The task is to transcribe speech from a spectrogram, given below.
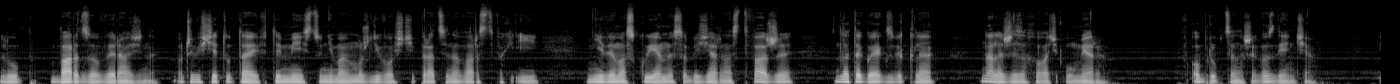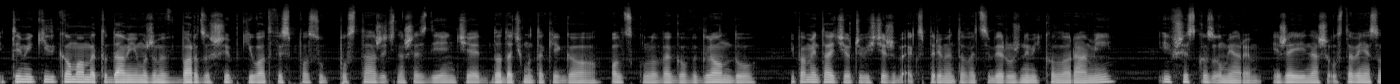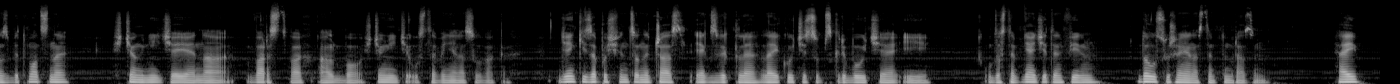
lub bardzo wyraźne. Oczywiście tutaj w tym miejscu nie mamy możliwości pracy na warstwach i nie wymaskujemy sobie ziarna z twarzy, dlatego jak zwykle należy zachować umiar w obróbce naszego zdjęcia. I tymi kilkoma metodami możemy w bardzo szybki, łatwy sposób postarzyć nasze zdjęcie, dodać mu takiego oldschoolowego wyglądu. I pamiętajcie oczywiście, żeby eksperymentować sobie różnymi kolorami i wszystko z umiarem. Jeżeli nasze ustawienia są zbyt mocne, ściągnijcie je na warstwach albo ściągnijcie ustawienia na suwakach. Dzięki za poświęcony czas. Jak zwykle lajkujcie, subskrybujcie i udostępniajcie ten film. Do usłyszenia następnym razem. Hej!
